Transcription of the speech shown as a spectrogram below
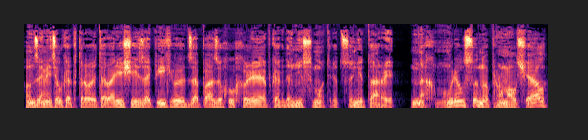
Он заметил, как трое товарищей запихивают за пазуху хлеб, когда не смотрят санитары. Нахмурился, но промолчал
